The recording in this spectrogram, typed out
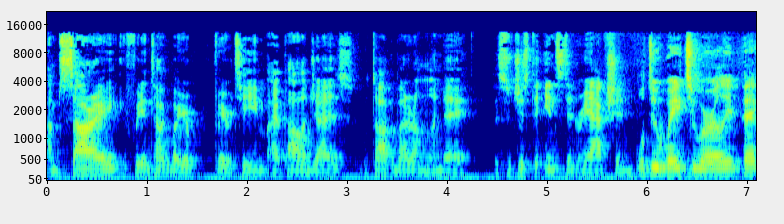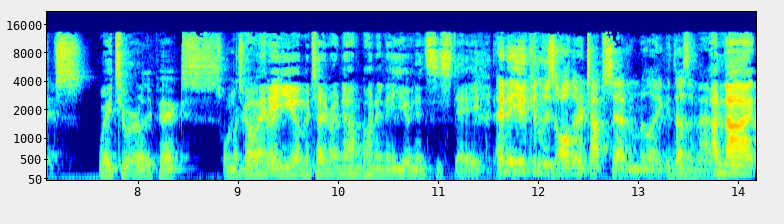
I'm sorry if we didn't talk about your favorite team. I apologize. We'll talk about it on Monday. This was just the instant reaction. We'll do way too early picks. Way too early picks. I'm gonna go 2023. NAU. I'm gonna tell you right now. I'm going NAU and NC State. You can lose all their top seven. We're like, it doesn't matter. I'm not.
